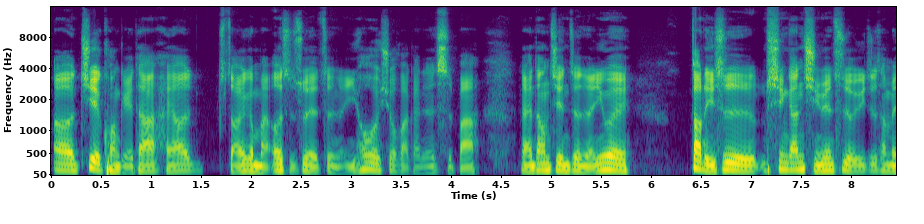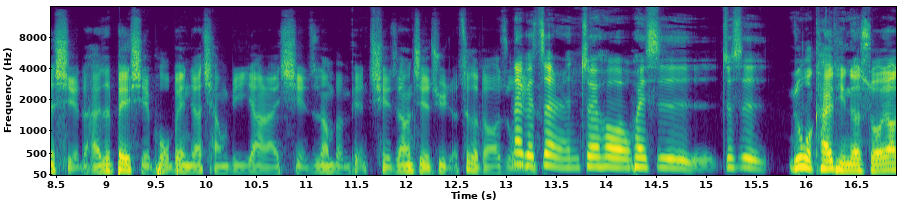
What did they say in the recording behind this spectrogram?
呃，借款给他还要找一个满二十岁的证人，以后会修法改成十八来当见证人，因为到底是心甘情愿、自由意志上面写的，还是被胁迫、被人家强逼压来写这张本片、写这张借据的，这个都要做。那个证人最后会是就是。如果开庭的时候要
